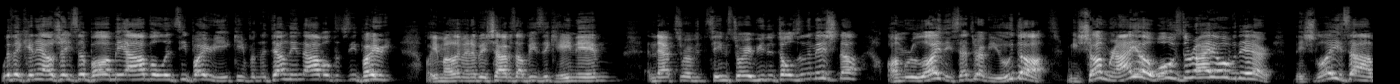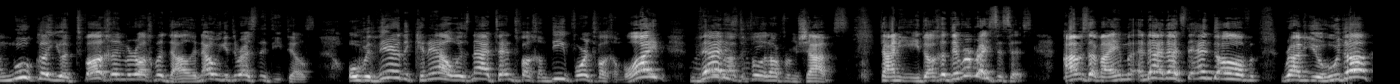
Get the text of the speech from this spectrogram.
with a canal Shaisabah Me'avol at Sipayri. He came from the town named Avol to Sipayri. And that's the same story of Yehuda told in the Mishnah. Amrulai, they said to Rav Yehuda, Misham Raya, what was the Raya over there? Now we get the rest of the details. Over there, the canal was not 10 tfachim deep, 4 tfachim wide. That is to fill it up from Shabbos. Tani Idach, a different price it says. And that, that's the end of Rav Yehuda.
